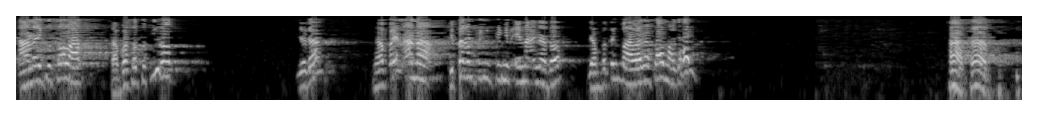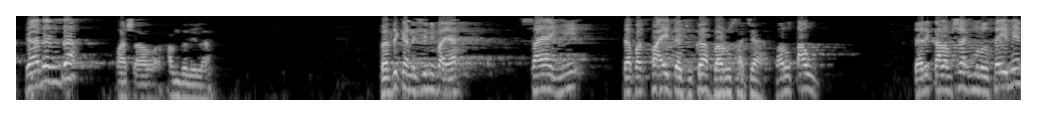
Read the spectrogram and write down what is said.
anak ikut sholat. Tambah satu kirot. Ya kan? Ngapain anak? Kita kan pingin-pingin enaknya toh. Yang penting pahalanya sama kan? Hah. Gak ada yang bisa? Masya Allah. Alhamdulillah. Berarti kan di sini Pak ya. Saya ini dapat faedah juga baru saja. Baru tahu. Dari kalam Syekh Menurut Taimin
